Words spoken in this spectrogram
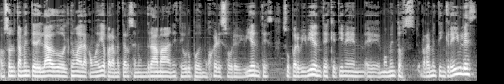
absolutamente de lado el tema de la comedia para meterse en un drama en este grupo de mujeres sobrevivientes, supervivientes que tienen eh, momentos realmente increíbles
